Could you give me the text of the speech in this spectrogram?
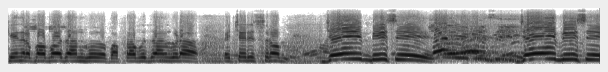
కేంద్ర ప్రభుత్వానికి ప్రభుత్వాన్ని కూడా హెచ్చరిస్తున్నాం. జై బీసీ! జై బీసీ!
